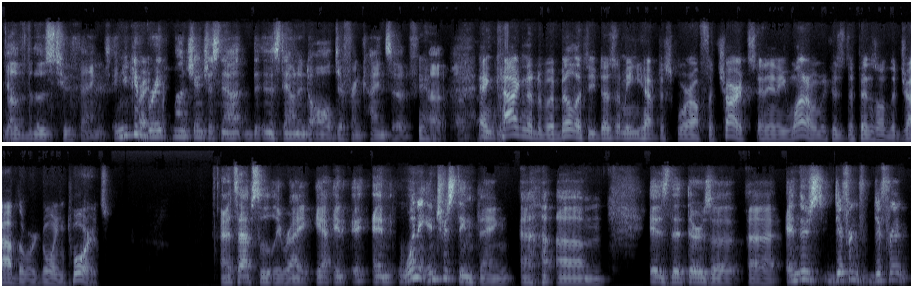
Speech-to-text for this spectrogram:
yeah. of those two things. And you can right. break conscientiousness down into all different kinds of. Yeah. Uh, of, and of, cognitive ability doesn't mean you have to score off the charts in any one of them because it depends on the job that we're going towards. That's absolutely right. Yeah, and, and one interesting thing uh, um, is that there's a uh, and there's different different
